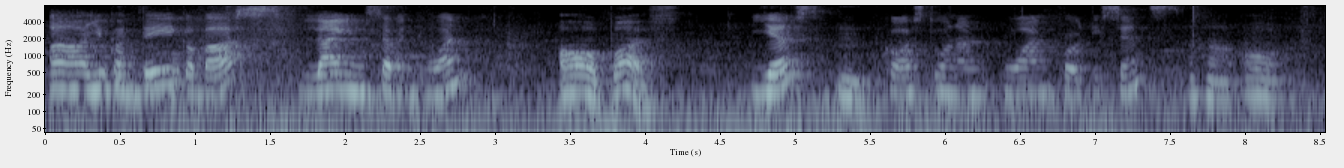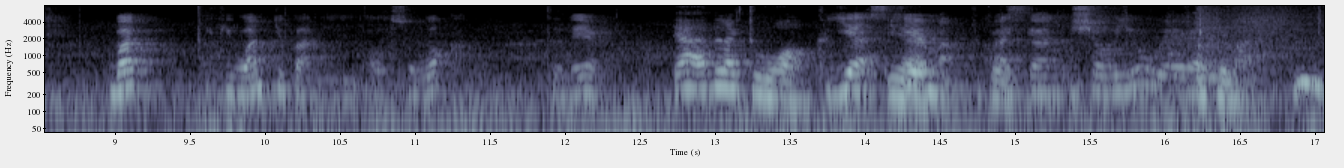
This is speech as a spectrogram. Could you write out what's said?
Uh, you can take a bus, line 71. Oh, bus. Yes, Mm. cost one 140 cents. Uh-huh. Oh. But if you want, you can also walk to there. Yeah, I'd like to walk. Yes, Yeah, here, ma'am. I can show you where. Okay. you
